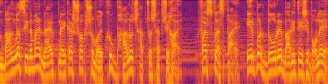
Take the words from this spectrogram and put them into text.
বাংলা সিনেমায় নায়ক নায়িকা সবসময় খুব ভালো ছাত্রছাত্রী হয়। ফার্স্ট ক্লাস পায়। এরপর দৌড়ে বাড়িতে এসে বলে,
